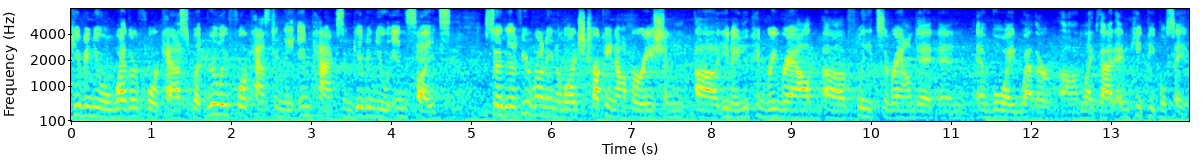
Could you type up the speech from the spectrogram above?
giving you a weather forecast, but really forecasting the impacts and giving you insights so that if you're running a large trucking operation, uh, you know, you can reroute uh, fleets around it and avoid weather uh, like that and keep people safe.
